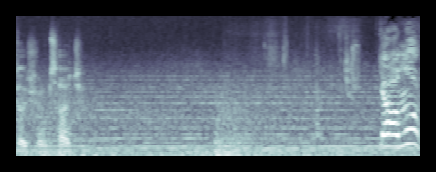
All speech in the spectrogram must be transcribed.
çalışıyorum sadece. Yağmur.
